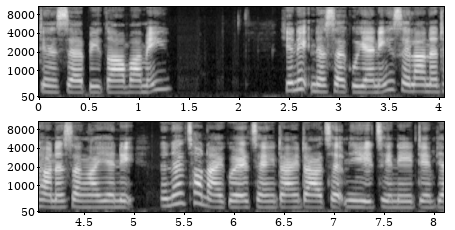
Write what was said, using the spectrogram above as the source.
တင်ဆက်ပေးသွားပါမယ်။ယနေ့29ရက်နေ့ဆေလာ2025ရက်နေ့နနက်6နာရီခွဲအချိန်တိုင်းတာချက်မြေအခြေအနေတင်ပြ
